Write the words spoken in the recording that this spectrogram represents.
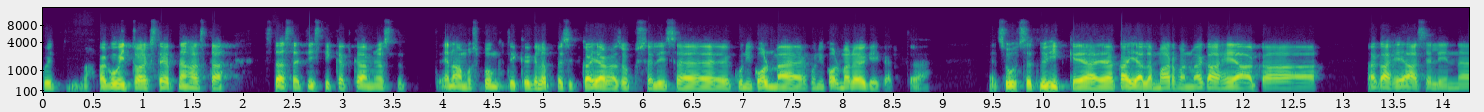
kuid noh, väga huvitav oleks tegelikult näha seda, seda statistikat ka minu arust, et enamus punkte ikkagi lõppesid Kaia kasuks sellise kuni kolme, kuni kolme löögiga, et, et suhteliselt lühike ja, ja Kaiale, ma arvan, väga hea ka, väga hea selline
